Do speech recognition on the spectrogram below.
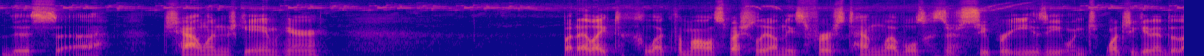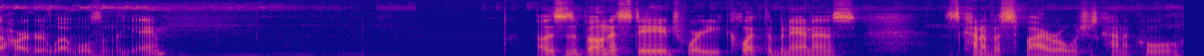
this uh, challenge game here. But I like to collect them all, especially on these first 10 levels because they're super easy when, once you get into the harder levels in the game. Now this is a bonus stage where you collect the bananas. It's kind of a spiral, which is kind of cool.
